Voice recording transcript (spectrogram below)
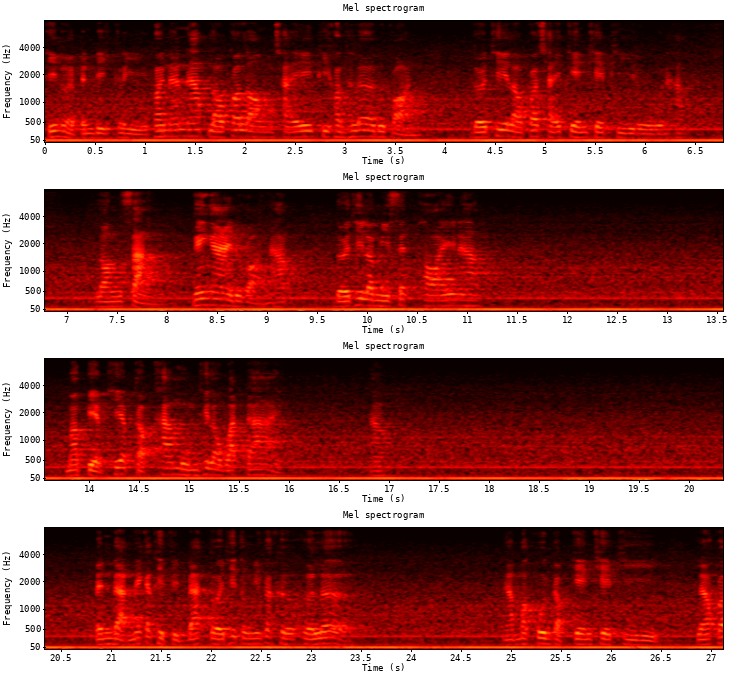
ที่หน่วยเป็นดีกรี เพราะฉะนั้นนะครับเราก็ลองใช้ p controller ดูก่อน โดยที่เราก็ใช้เกณฑ์ kp ดูนะครับ ลองสั่งง่ายๆดูก่อนนะครับ โดยที่เรามี set point นะครับ มาเปรียบเทียบกับค่ามุมที่เราวัดได้นะครับ เป็นแบบ negative feedback โดยที่ตรงนี้ก็คือ error นะครับมาคูณกับเกณฑ์ kp แล้วก็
